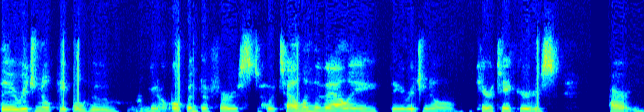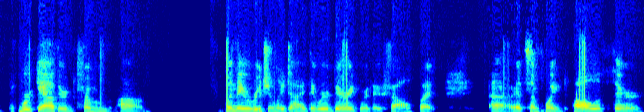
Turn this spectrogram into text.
the original people who you know opened the first hotel in the valley, the original caretakers, are were gathered from um, when they originally died, they were buried where they fell, but uh, at some point, all of their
